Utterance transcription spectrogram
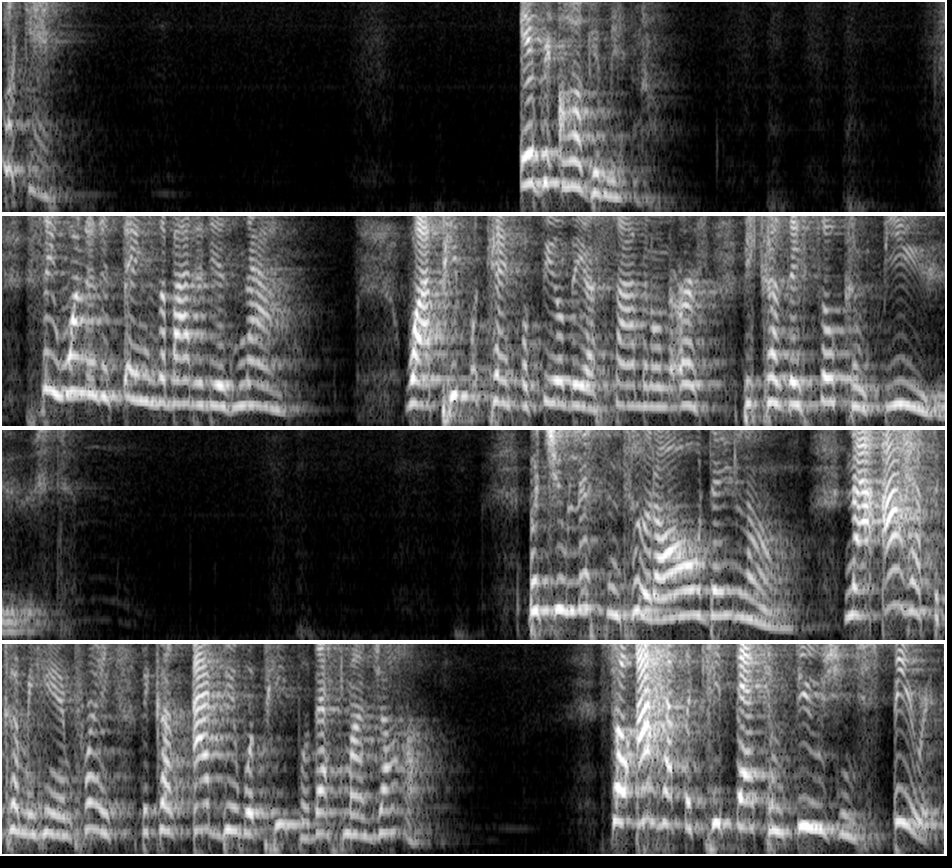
Look at it. Every argument. See, one of the things about it is now why people can't fulfill their assignment on the earth because they're so confused. But you listen to it all day long. Now I have to come in here and pray because I deal with people. That's my job. So I have to keep that confusion spirit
